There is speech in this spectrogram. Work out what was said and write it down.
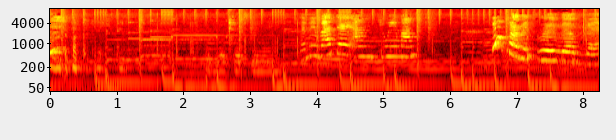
Happy birthday, I'm dreaming. Don't come and remember.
